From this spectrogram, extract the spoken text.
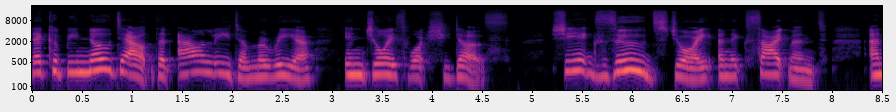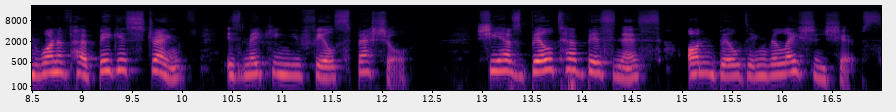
There could be no doubt that our leader, Maria, enjoys what she does. She exudes joy and excitement, and one of her biggest strengths is making you feel special. She has built her business on building relationships.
